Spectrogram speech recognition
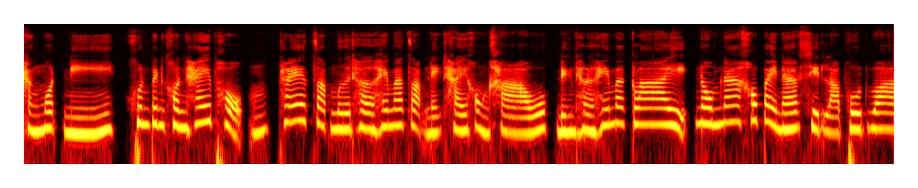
ทั้งหมดนี้ คุณเป็นคนให้ผม พระเอกจับมือเธอให้มาจับเนกไทของเขา ดึงเธอให้มาใกล้โน้มหน้าเข้าไปแนบชิดและพูดว่า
